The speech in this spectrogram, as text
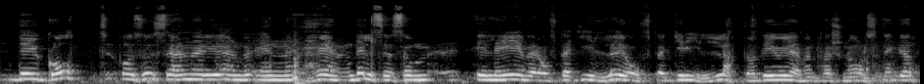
det är ju gott och så sen är det ju ändå en händelse som elever ofta gillar ju ofta grillat och det är ju även personal. Så jag tänkte att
